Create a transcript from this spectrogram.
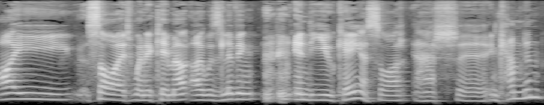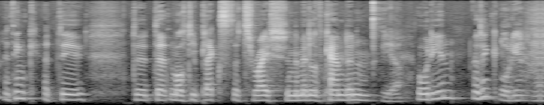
I saw it when it came out. I was living in the UK. I saw it at uh, in Camden, I think, at the, the that multiplex that's right in the middle of Camden. Yeah. Odeon, I think. Odeon, yeah.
